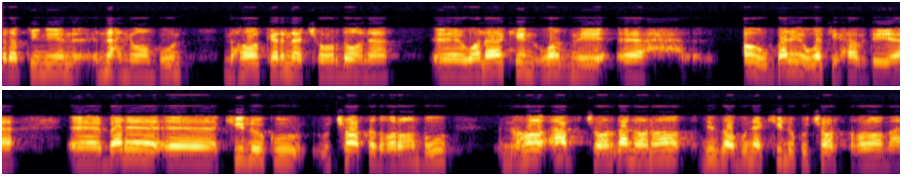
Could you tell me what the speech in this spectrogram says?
ربطینین نه نام بون نها کرنه چاردانه ولكن وزن ئەو بەرێ وەکی هەفتەیە بەرێ کیلوک و چارسەد غڕان بوو نها ئەف چاردە نانا دیزابوونە کیلوک و چارس غڕامە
